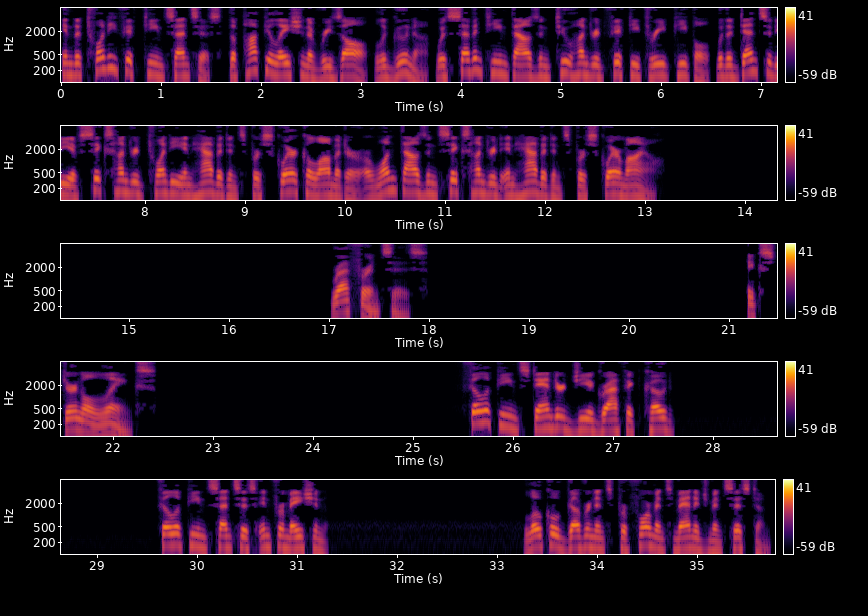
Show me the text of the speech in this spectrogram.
in the 2015 census, the population of Rizal, Laguna, was 17,253 people, with a density of 620 inhabitants per square kilometer or 1,600 inhabitants per square mile. References. External links. Philippine Standard Geographic Code Philippine Census Information Local Governance Performance Management System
